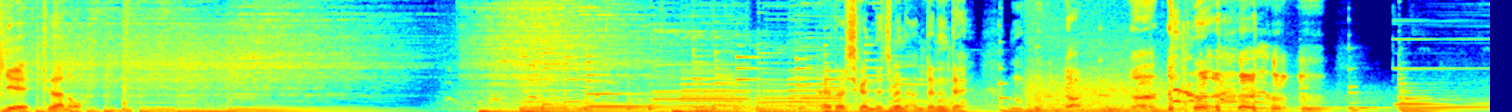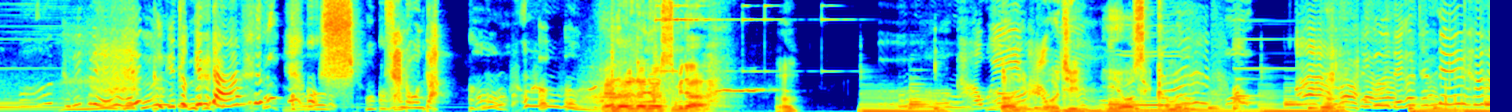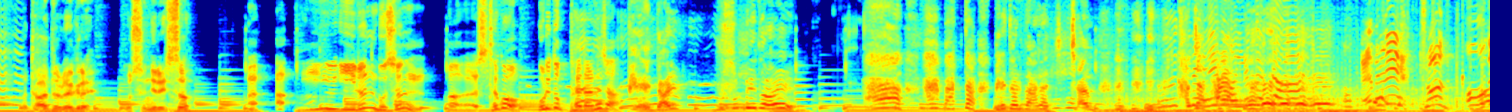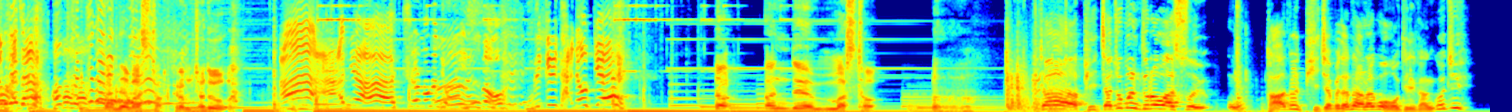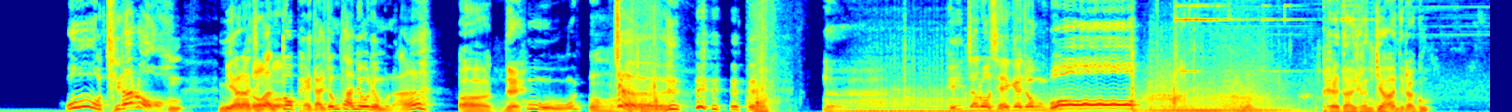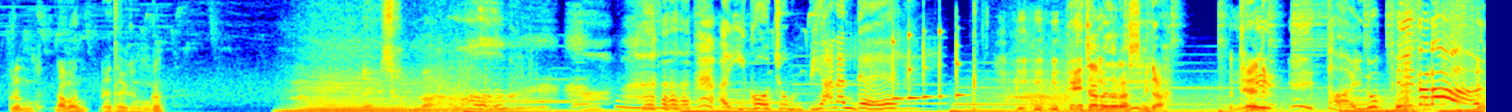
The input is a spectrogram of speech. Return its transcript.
위기의 티라노 배달 시간 늦으면 안 되는데 그게 좋겠다. 쉿, 티라노 온다. 배달 다녀왔습니다 가위. 아니 뭐지 이 어색함은 내가 잤네. 다들 왜 그래 무슨 일 있어? 아, 이, 일은 무슨? 어, 스테고, 우리도 배달 가자. 배달? 무슨 배달? 아, 아 맞다 배달 많았지 참 가자 에밀리, 존, 모두 가자. 어, 같이 가. 아, 네 마스터 그럼 저도 아, 아니야. 티라노는 여기 있어. 우리끼리 다녀올게. 아, 안 돼, 마스터. 자, 피자 주문 들어왔어요. 어? 다들 피자 배달 안 하고 어딜 간 거지? 오, 티라노. 미안하지만 어, 어. 또 배달 좀 다녀오려무나. 아, 네. 오, 자. 피자로 세계 정보. 배달 간 게 아니라고? 그럼 나만 배달 간 건가? 네, 설마. 아, 이거 좀 미안한데. 피자 배달 왔습니다. 대들. 다이노 피자다!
